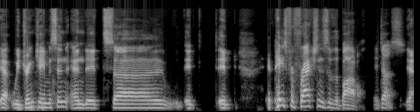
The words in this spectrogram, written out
Yeah, we drink Jameson, and it's uh, it it it pays for fractions of the bottle. It does. Yeah.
